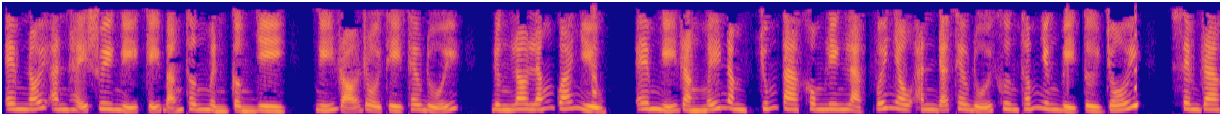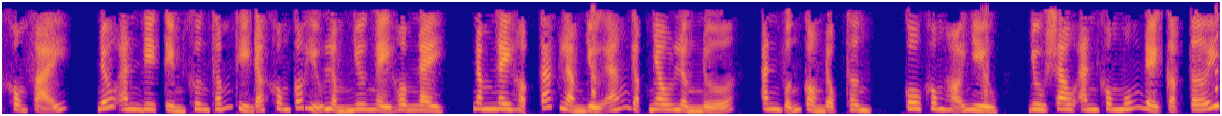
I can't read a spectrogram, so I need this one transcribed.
em nói anh hãy suy nghĩ kỹ bản thân mình cần gì, nghĩ rõ rồi thì theo đuổi, đừng lo lắng quá nhiều. Em nghĩ rằng mấy năm chúng ta không liên lạc với nhau anh đã theo đuổi Khương Thấm nhưng bị từ chối, xem ra không phải, nếu anh đi tìm Khương Thấm thì đã không có hiểu lầm như ngày hôm nay, năm nay hợp tác làm dự án gặp nhau lần nữa, anh vẫn còn độc thân, cô không hỏi nhiều, dù sao anh không muốn đề cập tới,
